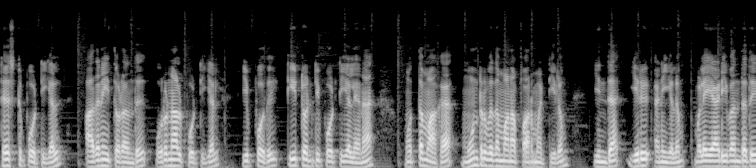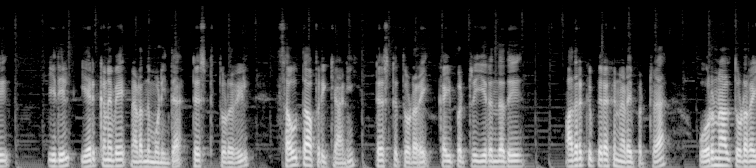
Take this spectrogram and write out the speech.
டெஸ்ட் போட்டிகள் அதனைத் தொடர்ந்து ஒருநாள் போட்டிகள் இப்போது டி டுவெண்டி போட்டிகள் என மொத்தமாக மூன்று விதமான ஃபார்மட்டிலும் இந்த இரு அணிகளும் விளையாடி வந்தது. இதில் ஏற்கனவே நடந்து முடிந்த டெஸ்ட் தொடரில் சவுத் ஆப்பிரிக்க அணி டெஸ்ட் தொடரை கைப்பற்றியிருந்தது அதற்கு பிறகு நடைபெற்ற ஒருநாள் தொடரை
